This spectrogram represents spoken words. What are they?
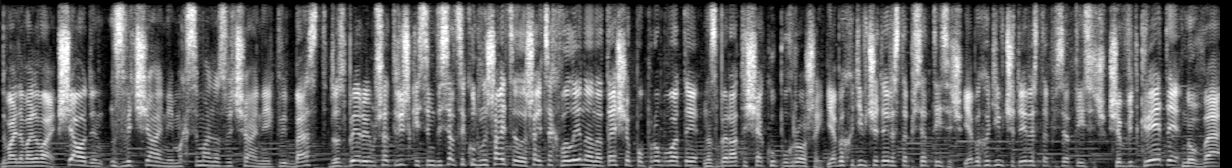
Давай, давай, давай. Ще один звичайний, максимально звичайний, Best. Дозбируємо ще трішки. 70 секунд лишається, лишається хвилина на те, щоб попробувати назбирати ще купу грошей. Я би хотів 450 тисяч. Я би хотів 450 тисяч, щоб відкрити нове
